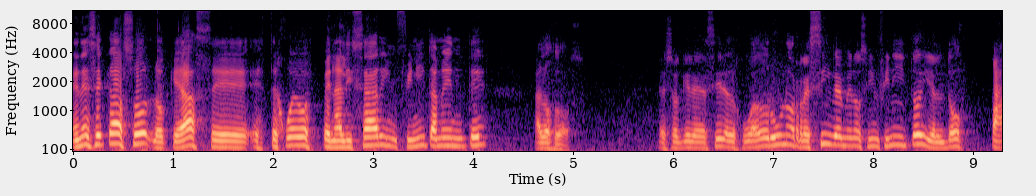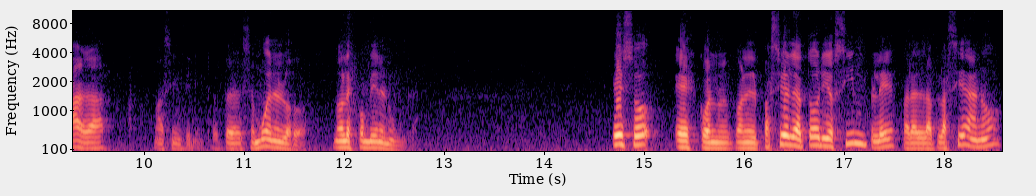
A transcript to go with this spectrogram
En ese caso, lo que hace este juego es penalizar infinitamente a los dos. Eso quiere decir, el jugador 1 recibe menos infinito y el 2 paga más infinito. Entonces se mueren los dos, no les conviene nunca. Eso es con, el paseo aleatorio simple para el laplaciano,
